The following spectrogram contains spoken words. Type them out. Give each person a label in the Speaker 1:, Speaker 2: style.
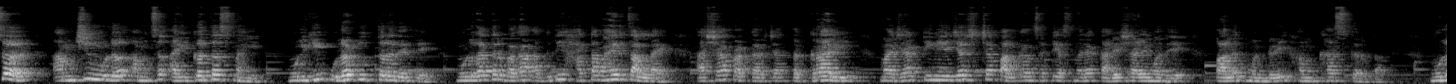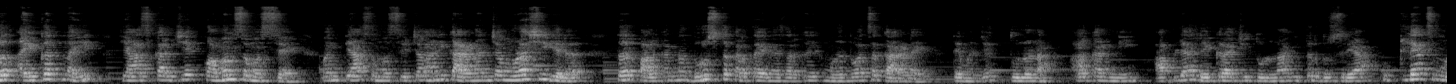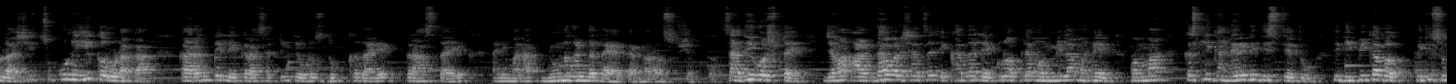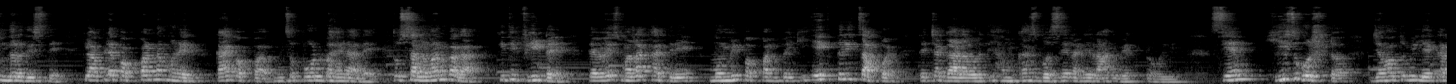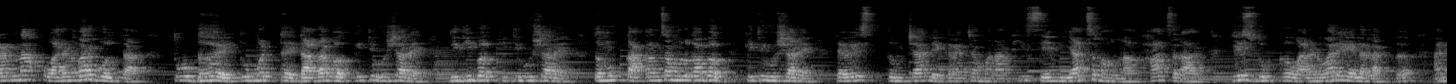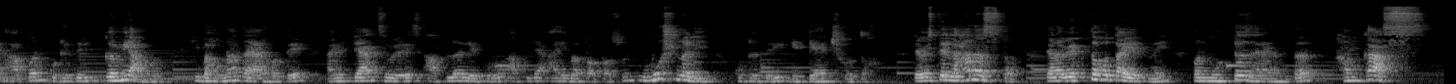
Speaker 1: Sir आमची मुलं आमचं ऐकतच नाहीत. मुलगी उलट उत्तरं देते. मुलगा तर बघा अगदी हाताबाहेर चाललाय. अशा प्रकारच्या तक्रारी माझ्या टीनेजर्सच्या पालकांसाठी असणाऱ्या कार्यशाळेमध्ये पालक मंडळी हमखास करतात. मुलं ऐकत नाहीत ही आजकालची एक कॉमन समस्या आहे. पण त्या समस्येच्या आणि कारणांच्या मुळाशी गेलं तर पालकांना दुरुस्त करता येण्यासारखं एक महत्वाचं कारण आहे. ते म्हणजे तुलना. पालकांनी आपल्या लेकराची तुलना इतर दुसऱ्या कुठल्याच मुलाशी चुकूनही करू नका. कारण ते लेकरासाठी तेवढंच दुःखदायक त्रासदायक आणि मनात न्यूनगंड तयार करणार असू शकतं. साधी गोष्ट आहे जेव्हा आठ दहा वर्षाचं एखादा लेकरू आपल्या मम्मीला म्हणेल मम्मा कसली घाणेरडी दिसते तू. ती दीपिका बघ किती सुंदर दिसते. किंवा आपल्या पप्पांना म्हणेल काय पप्पा तुमचं पोट बाहेर आलंय. तो सलमान बघा किती फिट आहे. त्यावेळेस मला खात्री आहे मम्मी पप्पांपैकी एक तरी चापट त्याच्या गालावरती हमखास बसेल आणि राग व्यक्त होईल. सेम हीच गोष्ट जेव्हा तुम्ही लेकरांना वारंवार बोलता तू ढ आहे तू मठ्ठ आहे. दादा बघ किती हुशार आहे. दीदी बघ किती हुशार आहे. तमुक काकांचा मुलगा बघ किती हुशार आहे. त्यावेळेस तुमच्या लेकराच्या मनात ही सेम याच भावना हाच राग हेच दुःख वारंवार यायला लागतं आणि आपण कुठेतरी कमी आहोत. ही भावना तयार होते आणि त्याच वेळेस आपलं लेकरू आपल्या आईबापापासून इमोशनली कुठेतरी डिटॅच होतं. त्यावेळेस ते लहान असतं. त्याला व्यक्त होता येत नाही. पण मोठं झाल्यानंतर हमखास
